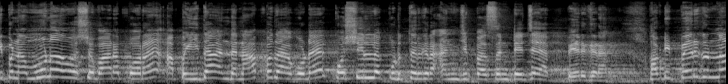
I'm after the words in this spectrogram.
இப்போ நான் மூணாவது வருஷம் வர அப்போ இதான் அந்த நாற்பதா கூட கொஷினில் கொடுத்துருக்குற அஞ்சு பர்சன்டேஜை பெருகிறேன். அப்படி பெருகுன்னா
